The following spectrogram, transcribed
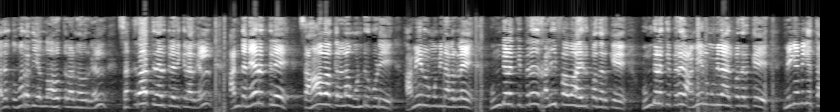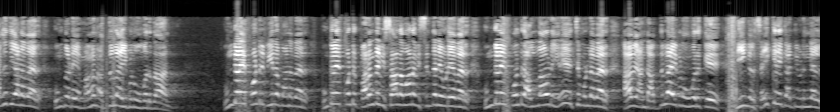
அதற்கு உமரதி ரலியல்லாஹு அவர்கள் சக்கராத்து நேரத்தில் இருக்கிறார்கள். அந்த நேரத்திலே சஹாபாக்கள் எல்லாம் ஒன்று கூடி அமீருல் முமின் அவர்களே உங்களுக்கு பிறகு ஹலீஃபாவாக இருப்பதற்கு உங்களுக்கு பிறகு அமீர் முமினா இருப்பதற்கு மிக மிக தகுதியான தகுதியானவர் உங்களுடைய மகன் அப்துல்லா இபின் உமர் தான். உங்களை போன்று வீரமானவர் உங்களை போன்று பரந்த விசாலமான சிந்தனை உடையவர் உங்களை போன்று அல்லாவோட இரையச்சம் உள்ளவர். ஆகவே அந்த அப்துல்லா இவன் உமருக்கு நீங்கள் சைக்கிளை காட்டி விடுங்கள்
